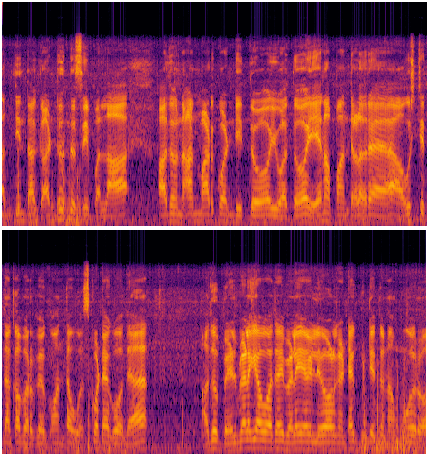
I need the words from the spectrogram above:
ಅದಿಂತ ಗಂಡು ಅಲ್ಲ, ಅದು ನಾನು ಮಾಡ್ಕೊಂಡಿದ್ದು ಇವತ್ತು. ಏನಪ್ಪ ಅಂತ ಹೇಳಿದ್ರೆ ಔಷಧಿ ತಗೊಬರ್ಬೇಕು ಅಂತ ಹೊಸ್ಕೋಟೆಗೆ ಹೋದೆ. ಅದು ಬೆಳ್ ಬೆಳಗ್ಗೆ ಹೋದೆ, ಬೆಳಗ್ಗೆ ಏಳು ಗಂಟೆಗೆ ಬಿಟ್ಟಿತ್ತು ನಮ್ಮೂರು.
